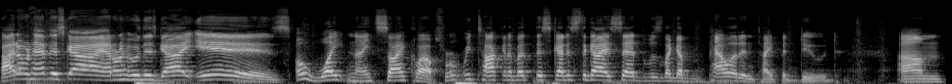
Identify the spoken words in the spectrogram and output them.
I don't have this guy. I don't know who this guy is. Oh, White Knight Cyclops. Weren't we talking about this guy? This is the guy I said was like a paladin type of dude. Um,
